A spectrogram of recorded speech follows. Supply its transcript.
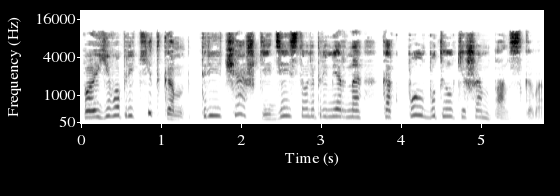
По его прикидкам, три чашки действовали примерно как полбутылки шампанского.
